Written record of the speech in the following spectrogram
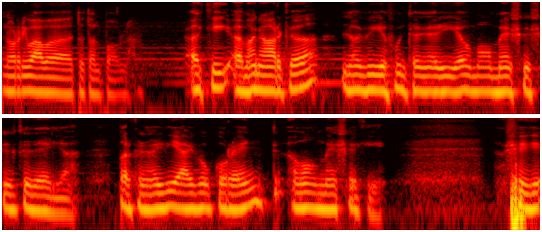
no arribava a tot el poble. Aquí a Menorca no hi havia fontaneria molt més que a Ciutadella, perquè no hi havia aigua corrent molt més que aquí. Sigui,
